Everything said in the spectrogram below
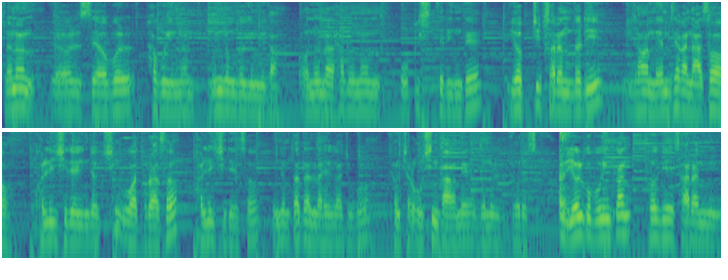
저는 열쇠업을 하고 있는 문종덕입니다. 어느 날 하루는 오피스텔인데 옆집 사람들이 이상한 냄새가 나서 관리실에 이제 신고가 들어와서 관리실에서 문 좀 따달라 해가지고 경찰 오신 다음에 문을 열었어요. 열고 보니까 거기에 사람이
